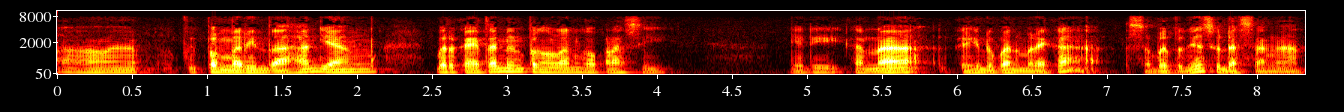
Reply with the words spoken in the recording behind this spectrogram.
uh, pemerintahan yang berkaitan dengan pengelolaan kooperasi. Jadi karena kehidupan mereka sebetulnya sudah sangat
